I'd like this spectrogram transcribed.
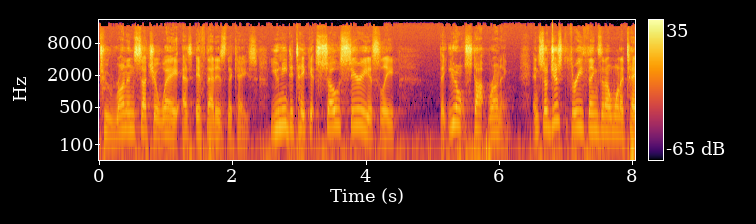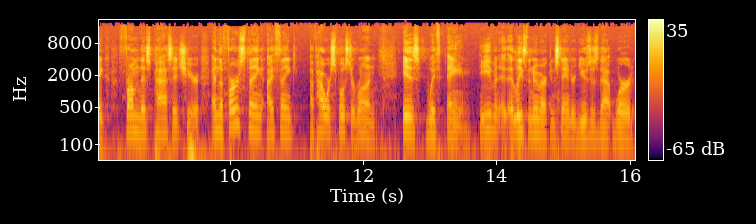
to run in such a way as if that is the case. You need to take it so seriously that you don't stop running. And so, just three things that I want to take from this passage here. And the first thing I think of how we're supposed to run is with aim. He even, at least the New American Standard, uses that word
